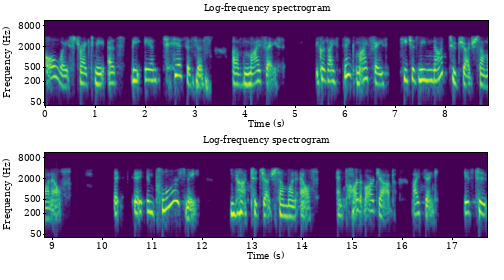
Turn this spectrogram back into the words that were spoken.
always struck me as the antithesis of my faith because I think my faith teaches me not to judge someone else. It, it implores me not to judge someone else. And part of our job, I think, is to,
